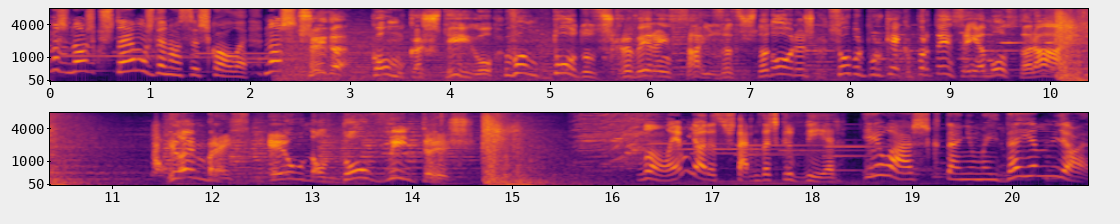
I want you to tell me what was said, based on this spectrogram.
Mas nós gostamos da nossa escola. Nós. Chega! Como castigo, vão todos escrever ensaios assustadores sobre porque é que pertencem a Monster High. E lembrem-se, eu não dou vintes! Bom, é melhor assustar-nos a escrever. Eu acho que tenho uma ideia melhor.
